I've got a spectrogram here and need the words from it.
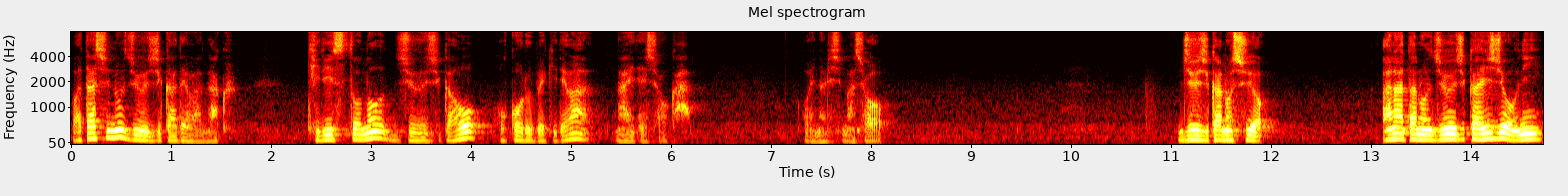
私の十字架ではなくキリストの十字架を誇るべきではないでしょうか。お祈りしましょう。十字架の主よ。あなたの十字架以上に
